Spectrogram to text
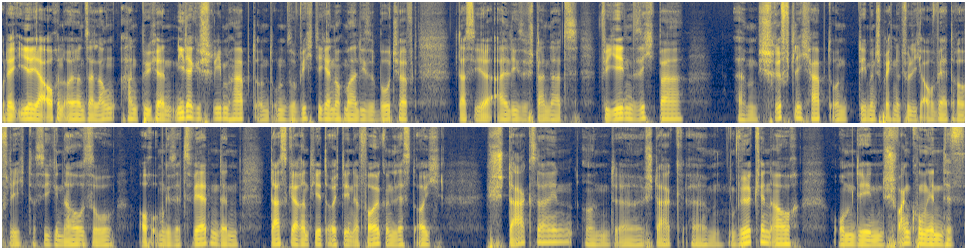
oder ihr ja auch in euren Salonhandbüchern niedergeschrieben habt und umso wichtiger nochmal diese Botschaft, dass ihr all diese Standards für jeden sichtbar ähm, schriftlich habt und dementsprechend natürlich auch Wert darauf legt, dass sie genauso auch umgesetzt werden, denn das garantiert euch den Erfolg und lässt euch stark sein und äh, stark ähm, wirken auch, um den Schwankungen des,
